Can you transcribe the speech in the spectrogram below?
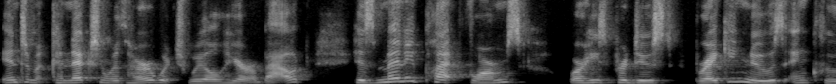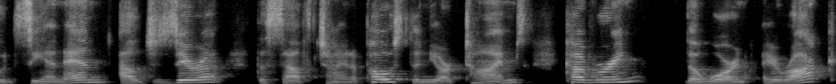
intimate connection with her, which we'll hear about, his many platforms where he's produced breaking news include CNN, Al Jazeera, the South China Post, the New York Times, covering the war in Iraq,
